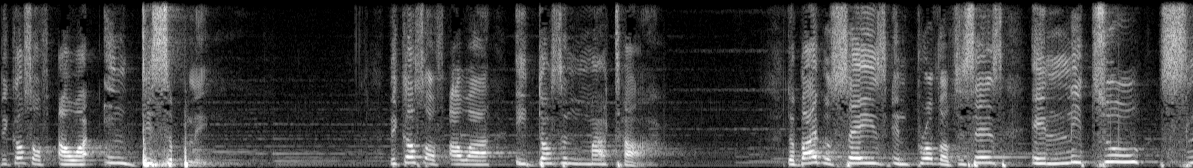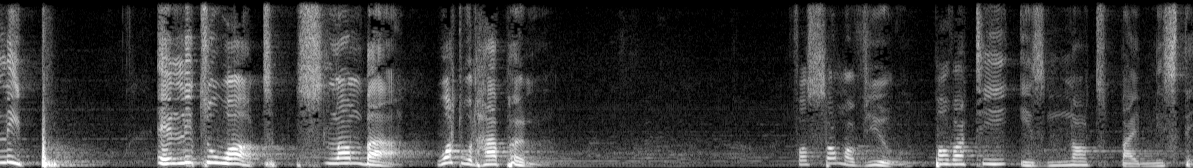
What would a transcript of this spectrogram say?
because of our indiscipline because of our it doesn't matter. The Bible says in Proverbs, it says, a little sleep, a little what? Slumber. What would happen? For some of you, poverty is not by mistake.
